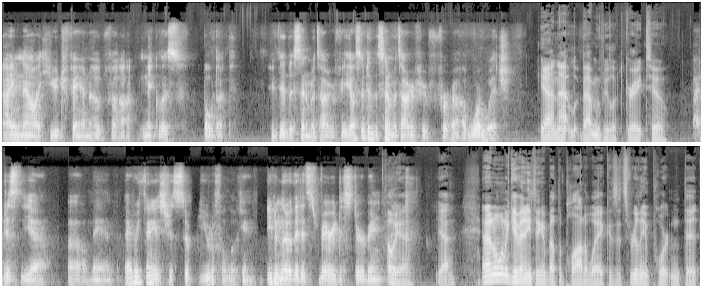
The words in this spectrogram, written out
I am now a huge fan of uh, Nicolas Bolduc, who did the cinematography. He also did the cinematography for uh, War Witch. Yeah, and that look- that movie looked great too. I just, yeah, oh man, everything is just so beautiful looking, even though that it's very disturbing. Oh yeah, yeah. And I don't want to give anything about the plot away because it's really important that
